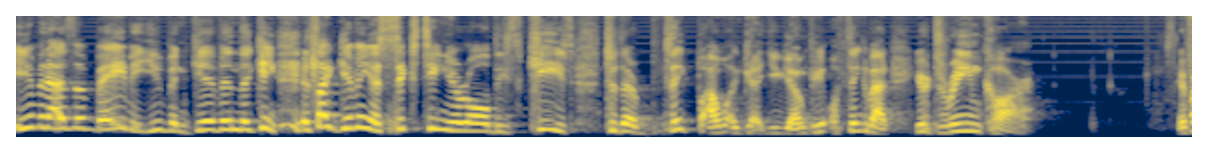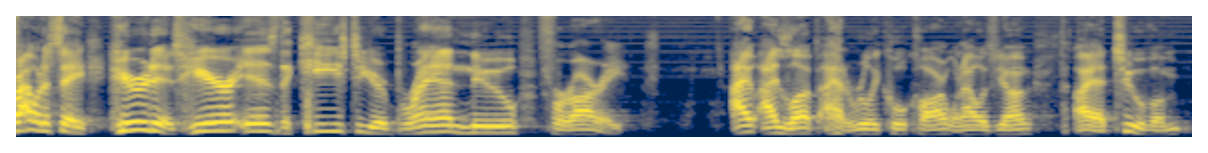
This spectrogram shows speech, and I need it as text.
Even as a baby, you've been given the key. It's like giving a 16 year old these keys to their, think, you young people, think about it, your dream car. If I were to say, here it is, here is the keys to your brand new Ferrari. I, I loved, I had a really cool car when I was young. I had two of them.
